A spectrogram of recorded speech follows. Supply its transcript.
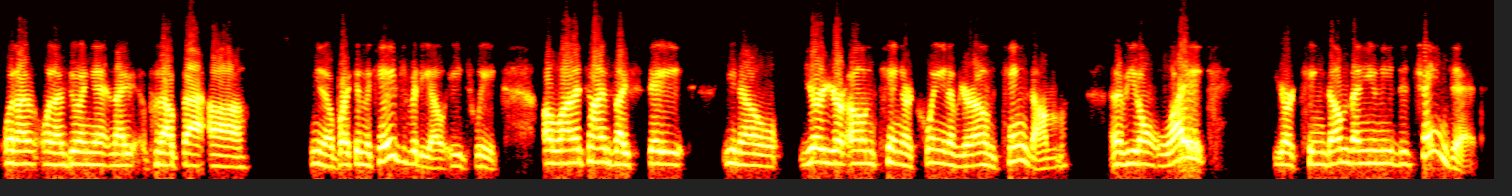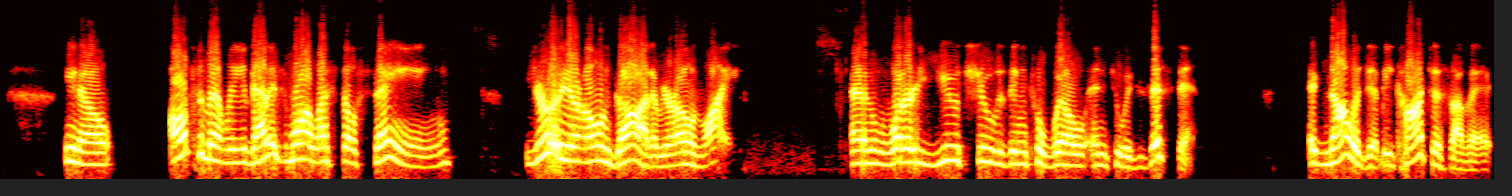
when I'm when I'm doing it, and I put out that uh, you know, breaking the cage video each week. A lot of times I state, you know, you're your own king or queen of your own kingdom, and if you don't like your kingdom, then you need to change it. You know, ultimately, that is more or less still saying you're your own God of your own life. And what are you choosing to will into existence? Acknowledge it, be conscious of it.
